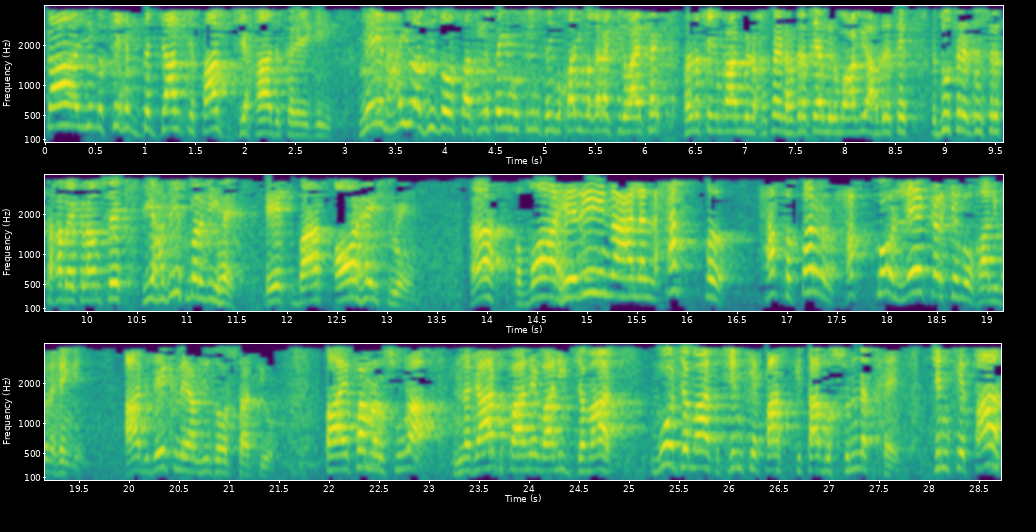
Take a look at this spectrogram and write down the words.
کا یہ مسیح دجال کے ساتھ جہاد کرے گی۔ میرے بھائی عزیز اور ساتھی صحیح مسلم صحیح بخاری وغیرہ کی روایت ہے۔ حضرت عمران بن حسین حضرت امیر معاویہ حضرت دوسرے دوسرے صحابہ اکرام سے یہ حدیث پر بھی ہے۔ ایک بات اور ہے اس میں۔ ہاں، واہرین علی الحق۔ حق پر حق کو لے کر کے وہ غالب رہیں گے۔ آج دیکھ لیں عزیز اور ساتھیوں، طائفہ منصورہ، نجات پانے والی جماعت، وہ جماعت جن کے پاس کتاب و سنت ہے، جن کے پاس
